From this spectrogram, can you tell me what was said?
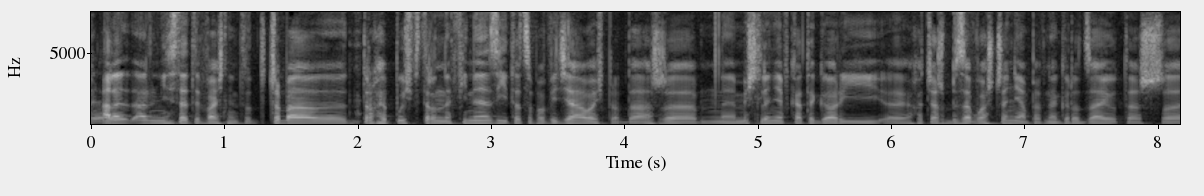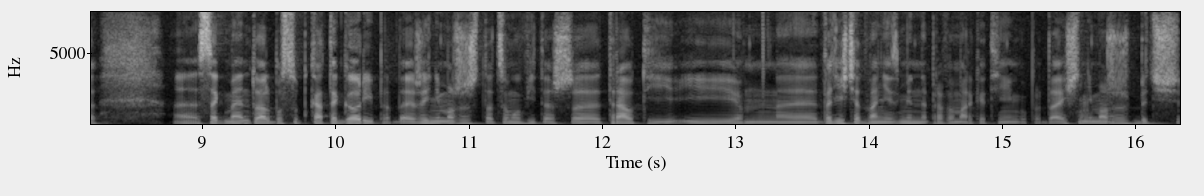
Tak. Ale, ale niestety właśnie, to trzeba trochę pójść w stronę finezji i to, co powiedziałeś, prawda? Że e, myślenie w kategorii e, chociażby zawłaszczenia pewnego rodzaju też e, segmentu albo subkategorii, prawda? Jeżeli nie możesz, to co mówi też e, Trauti i 20 22 niezmienne prawa marketingu, prawda? Jeśli nie mhm. możesz być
